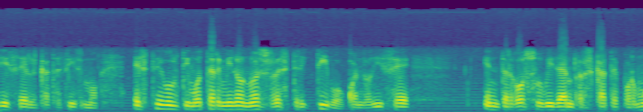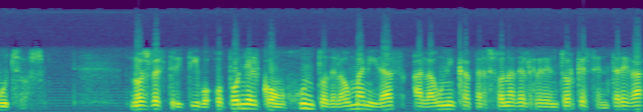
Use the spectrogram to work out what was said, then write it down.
Dice el catecismo, este último término no es restrictivo cuando dice entregó su vida en rescate por muchos no es restrictivo, opone el conjunto de la humanidad a la única persona del Redentor que se entrega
